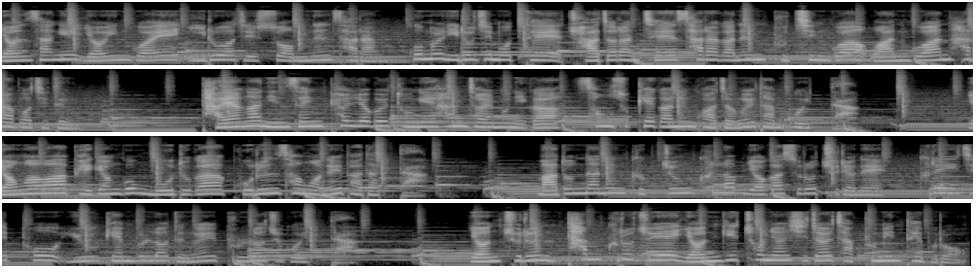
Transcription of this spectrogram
연상의 여인과의 이루어질 수 없는 사랑, 꿈을 이루지 못해 좌절한 채 살아가는 부친과 완고한 할아버지 등 다양한 인생 편력을 통해 한 젊은이가 성숙해가는 과정을 담고 있다. 영화와 배경곡 모두가 고른 성원을 받았다. 마돈나는 극중 클럽 여가수로 출연해 크레이지 포 유 갬블러 등을 불러주고 있다. 연출은 탐 크루즈의 연기 초년 시절 작품인 탭으로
